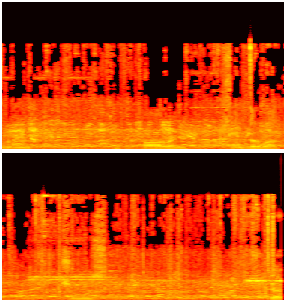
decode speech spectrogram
दूरबीन power bank speaker bar shoes. क्या?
